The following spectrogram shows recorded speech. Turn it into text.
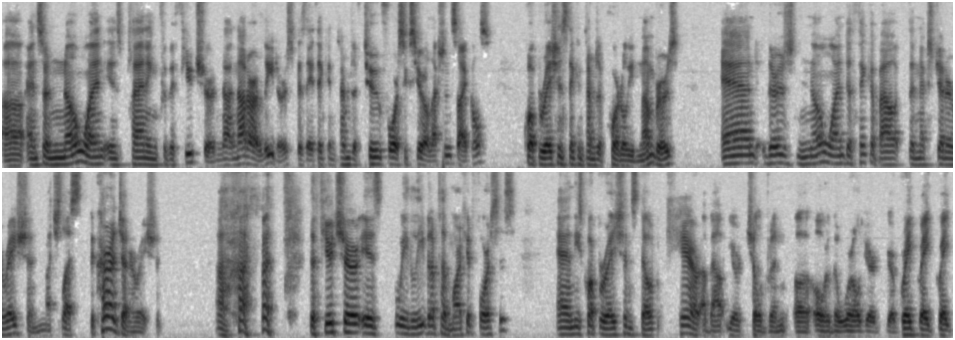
Uh, and so no one is planning for the future, not, not our leaders, because they think in terms of two, four, six year election cycles. Corporations think in terms of quarterly numbers. And there's no one to think about the next generation, much less the current generation. Uh, the future is we leave it up to market forces and these corporations don't care about your children uh, or the world. Your, your great great great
